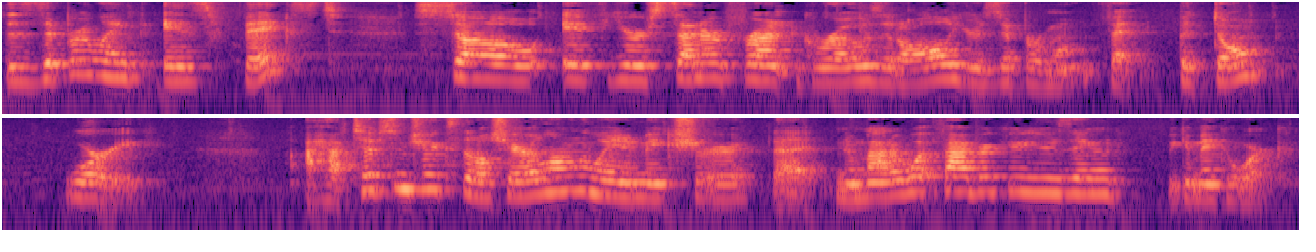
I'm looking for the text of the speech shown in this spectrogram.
the zipper length is fixed. So if your center front grows at all, your zipper won't fit. But don't worry. I have tips and tricks that I'll share along the way to make sure that no matter what fabric you're using, we can make it work.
